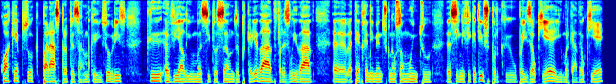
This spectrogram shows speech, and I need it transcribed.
qualquer pessoa que parasse para pensar um bocadinho sobre isso, que havia ali uma situação de precariedade, de fragilidade, eh, até de rendimentos que não são muito eh, significativos, porque o país é o que é e o mercado é o que é,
